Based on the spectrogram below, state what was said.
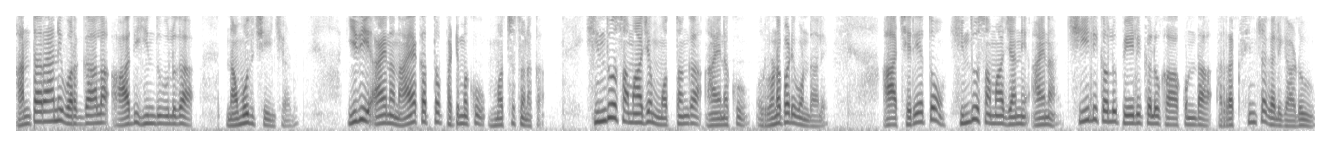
అంటరాని వర్గాల ఆది హిందువులుగా నమోదు చేయించాడు. ఇది ఆయన నాయకత్వ పటిమకు మచ్చుతునక హిందూ సమాజం మొత్తంగా ఆయనకు రుణపడి ఉండాలి. ఆ చర్యతో హిందూ సమాజాన్ని ఆయన చీలికలు పేలికలు కాకుండా రక్షించగలిగాడు.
